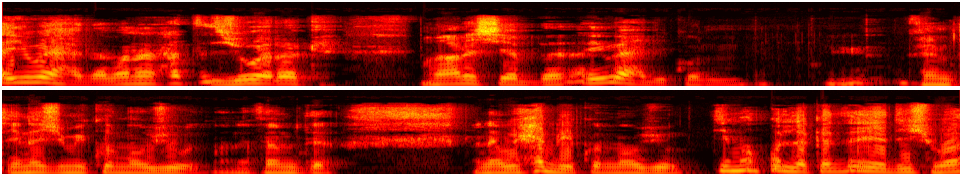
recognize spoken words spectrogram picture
أي واحد. أنا حتى ال joueur ما نعرفش يبدأ أي واحد يكون. فهمت؟ ينجم يكون موجود. أنا فهمت؟ أنا ويحب يكون موجود. ديما نقول لك هذايا des choix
